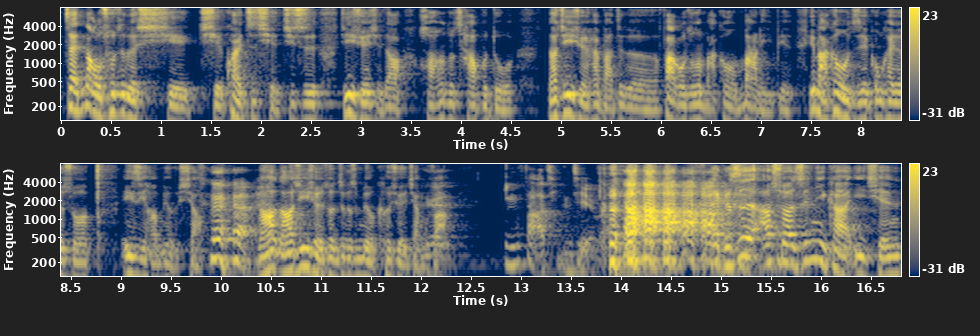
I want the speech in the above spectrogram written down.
在闹出这个血血块之前，其实经济学人写到好像都差不多。然后经济学人还把这个法国总统马克龙骂了一遍，因为马克龙直接公开就说 AZ 好像没有效。然后然后经济学人说这个是没有科学的讲法。英法情节嘛，哎，可是阿斯利尼卡以前，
